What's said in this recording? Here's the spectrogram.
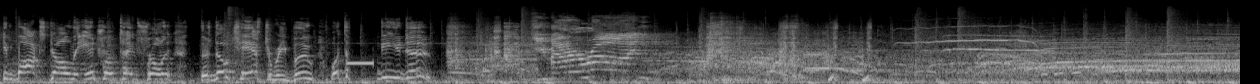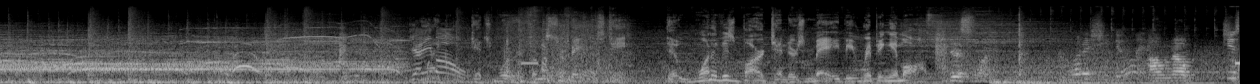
fing box gone, the intro tape's rolling. There's no chance to reboot. What the f- do you do? You better Gets word from the surveillance team that one of his bartenders may be ripping him off. This one. What is she doing? I don't know. She's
